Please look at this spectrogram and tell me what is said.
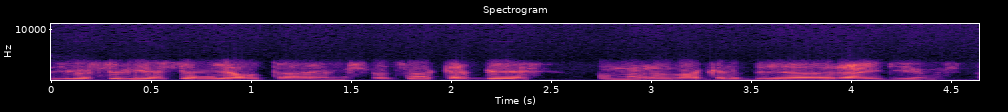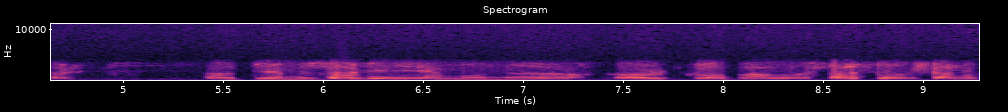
jūsu viesiem jautājums. Vat vakar bija, man vakar bija raidījums par o, tiem zaļajiem un o, globālo sasilšanu.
